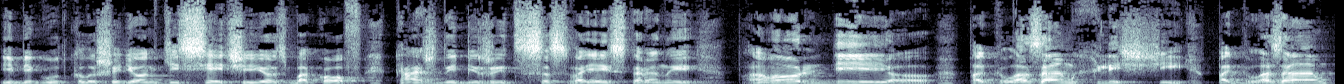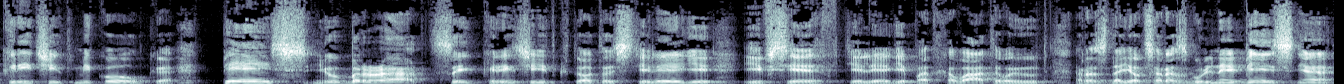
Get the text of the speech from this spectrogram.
и бегут к лошаденке сечь ее с боков. Каждый бежит со своей стороны. «По морде ее! По глазам хлещи! По глазам!» — кричит Миколка. «Песню, братцы!» — кричит кто-то с телеги, и все в телеге подхватывают. Раздается разгульная песня,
